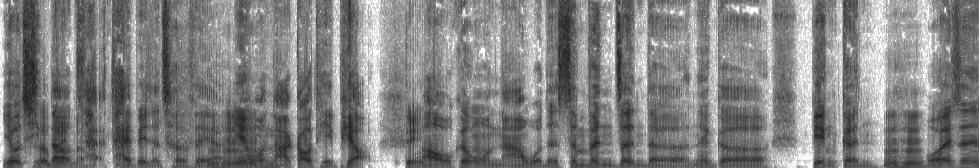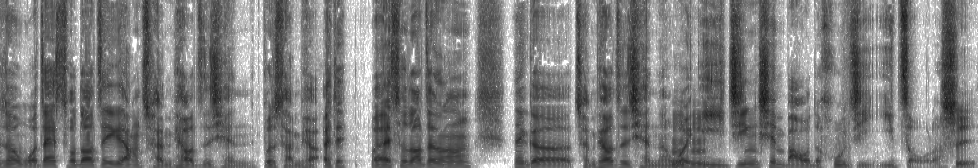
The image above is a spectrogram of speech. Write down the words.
有请到台台北的车费啊，因为我拿高铁票，然后我跟我拿我的身份证的那个变更，嗯哼我会真的说我在收到这张传票之前，不是传票，哎，对我在收到这张。那个传票之前呢，我已经先把我的户籍移走了。是，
